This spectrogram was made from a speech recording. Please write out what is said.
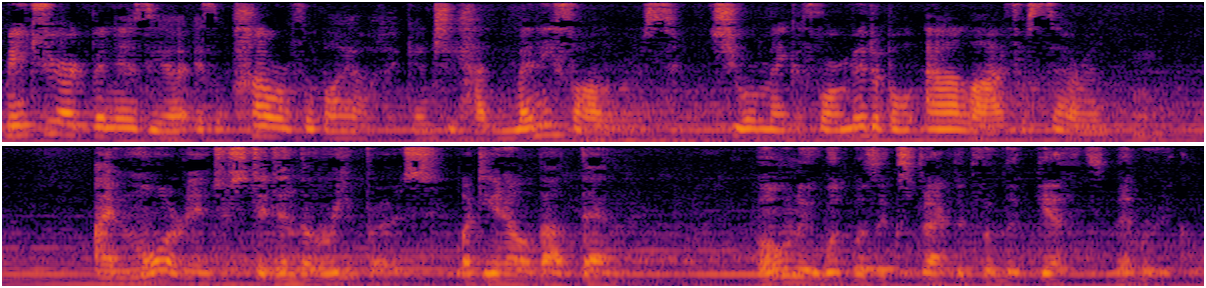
Matriarch Benezia is a powerful biotic, and she had many followers. She will make a formidable ally for Saren. I'm more interested in the Reapers. What do you know about them? Only what was extracted from the Geth's memory core.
